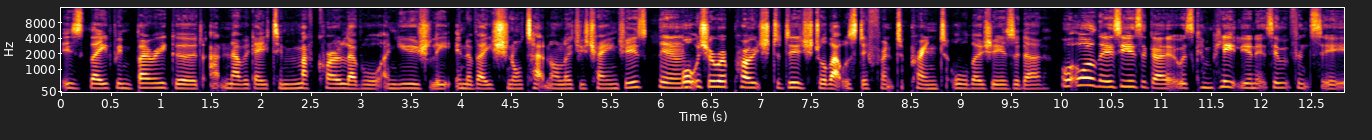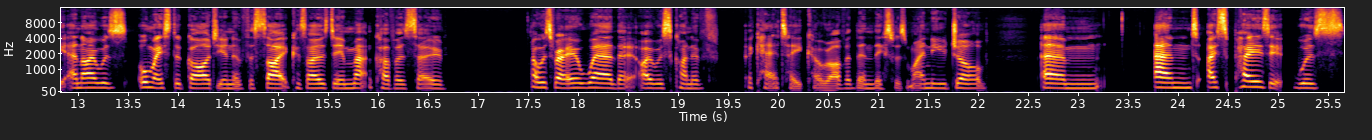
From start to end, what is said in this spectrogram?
is they've been very good at navigating macro level and usually innovational technology changes. Yeah. What was your approach to digital that was different to print all those years ago? Well, all those years ago, it was completely in its infancy, and I was almost a guardian of the site because I was doing mat covers. So I was very aware that I was kind of a caretaker rather than this was my new job. Um, and I suppose it was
